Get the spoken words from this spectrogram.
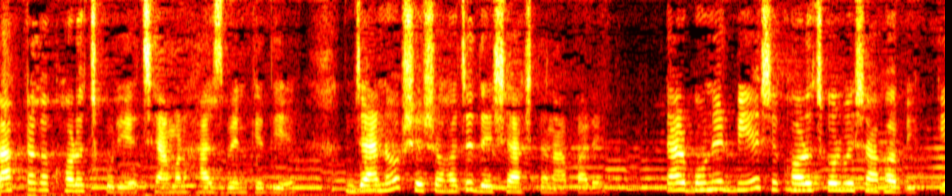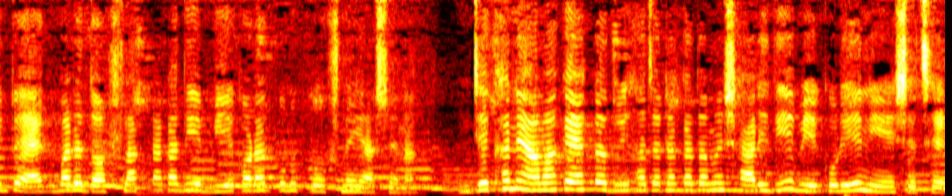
লাখ টাকা খরচ করিয়েছে আমার হাজবেন্ডকে দিয়ে। যেন সে সহজে দেশে আসতে না পারে। তার বোনের বিয়ে সে খরচ করবে স্বাভাবিক, কিন্তু একবারে দশ লাখ টাকা দিয়ে বিয়ে করার কোনো প্রশ্নই আসে না। যেখানে আমাকে একটা দুই হাজার টাকা দামের শাড়ি দিয়ে বিয়ে করিয়ে নিয়ে এসেছে।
